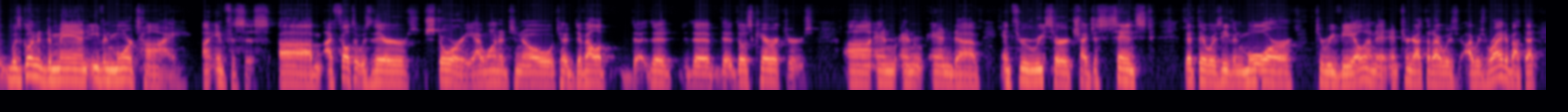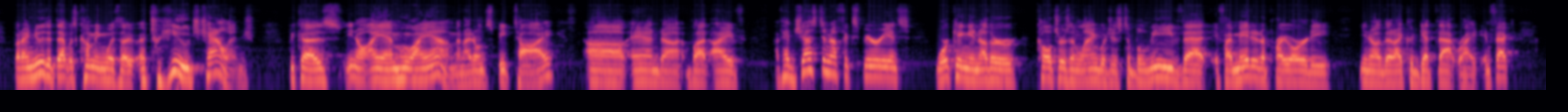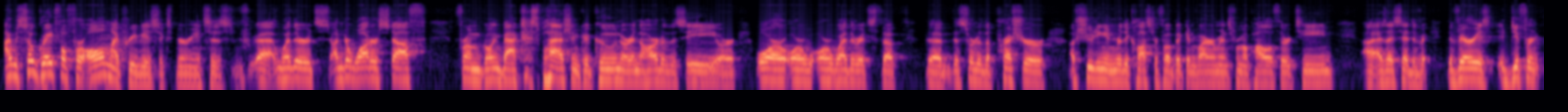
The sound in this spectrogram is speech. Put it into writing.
was going to demand even more Thai uh, emphasis. Um, I felt it was their story. I wanted to know to develop the the, the, the those characters, uh, and and and uh, and through research, I just sensed that there was even more to reveal, and it, it, turned out that I was I was right about that. But I knew that that was coming with a, a huge challenge because you know I am who I am, and I don't speak Thai, uh, and uh, but I've I've had just enough experience working in other cultures and languages to believe that if I made it a priority, you know, that I could get that right. In fact, I was so grateful for all my previous experiences, uh, whether it's underwater stuff from going back to Splash and Cocoon or in the heart of the sea, or or or or whether it's the the the sort of the pressure of shooting in really claustrophobic environments from Apollo 13. Uh, as I said, the, the various different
